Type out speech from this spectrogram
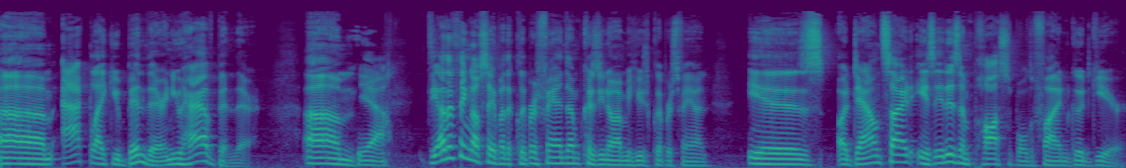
Um, act like you've been there, and you have been there. Um, yeah. the other thing I'll say about the Clippers fandom, because you know I'm a huge Clippers fan, is a downside is it is impossible to find good gear.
